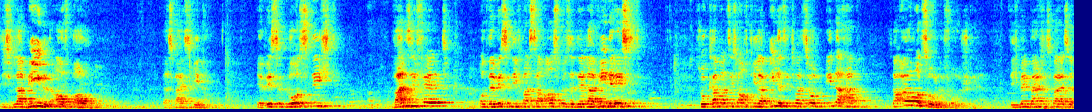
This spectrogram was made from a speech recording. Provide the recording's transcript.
sich Lawinen aufbauen. Das weiß jeder. Wir wissen bloß nicht, wann sie fällt und wir wissen nicht, was der Auslöser der Lawine ist. So kann man sich auch die labile Situation innerhalb der Eurozone vorstellen. Nicht, wenn beispielsweise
